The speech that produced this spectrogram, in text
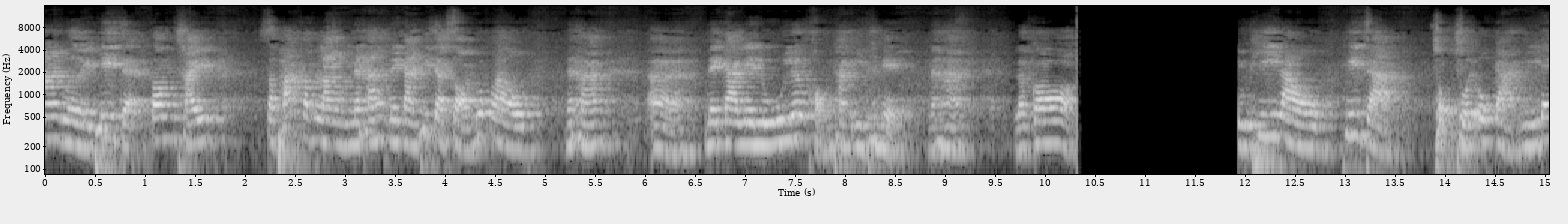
มากเลยที่จะต้องใช้สภาพกำลังนะคะในการที่จะสอนพวกเรานะคะในการเรียนรู้เรื่องของทางอินเทอร์เน็ตนะคะแล้วก็อยู่ที่เราที่จะฉกฉวยโอกาสนี้ได้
